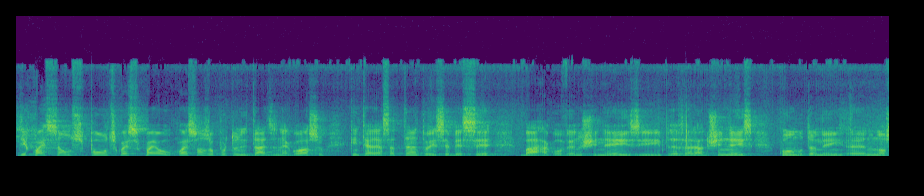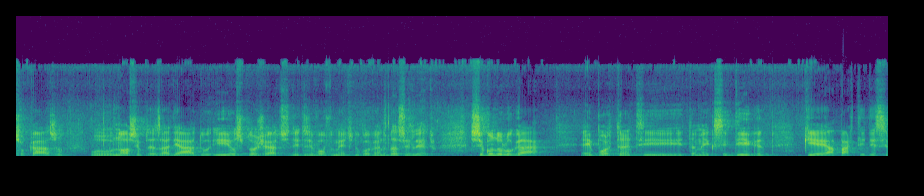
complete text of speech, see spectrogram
de quais são os pontos, quais, qual, quais são as oportunidades de negócio que interessa tanto ao ICBC barra governo chinês e empresariado chinês, como também, é, no nosso caso, o nosso empresariado e os projetos de desenvolvimento do governo brasileiro. Segundo lugar, é importante também que se diga que é a partir desse,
